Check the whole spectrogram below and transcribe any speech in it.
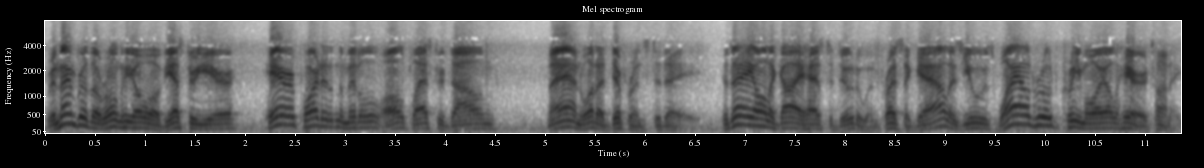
Remember the Romeo of yesteryear? Hair parted in the middle, all plastered down? Man, what a difference today. Today, all a guy has to do to impress a gal is use Wild Root Cream Oil Hair Tonic.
